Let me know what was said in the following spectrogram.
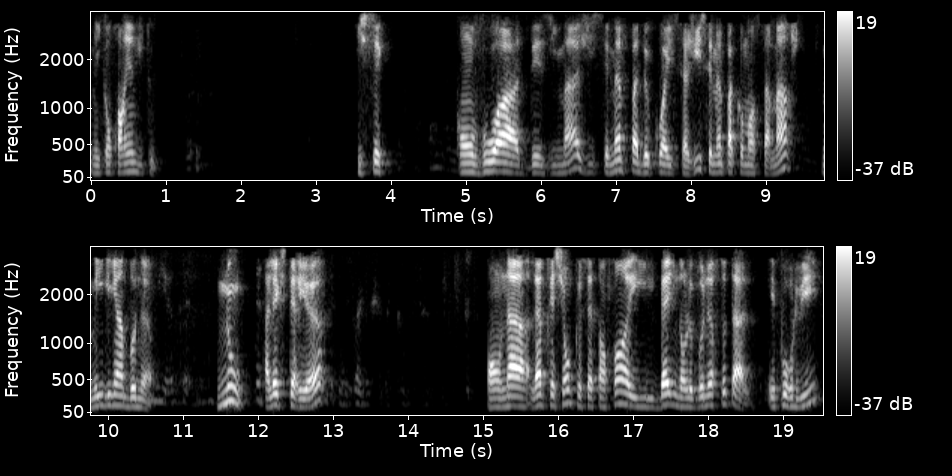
mais il comprend rien du tout. Il sait qu'on voit des images, il sait même pas de quoi il s'agit, il sait même pas comment ça marche, mais il y a un bonheur. Nous, à l'extérieur, on a l'impression que cet enfant, il baigne dans le bonheur total. Et pour lui,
